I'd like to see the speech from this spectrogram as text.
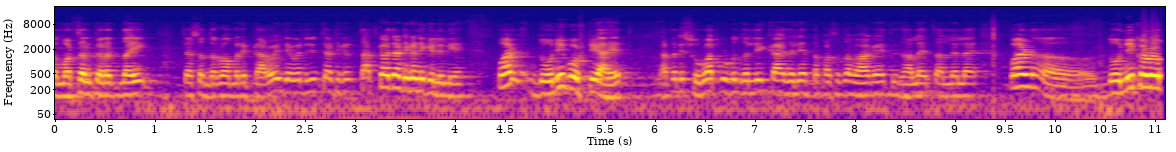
समर्थन करत नाही. त्या संदर्भामध्ये कारवाई देवेंद्रजी त्या ठिकाणी तात्काळ त्या ठिकाणी केलेली आहे. पण दोन्ही गोष्टी आहेत. आता ती सुरुवात कुठून झाली काय झाली आहे तपासाचा भाग आहे ते झालं आहे चाललेलं आहे. पण दोन्हीकडून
